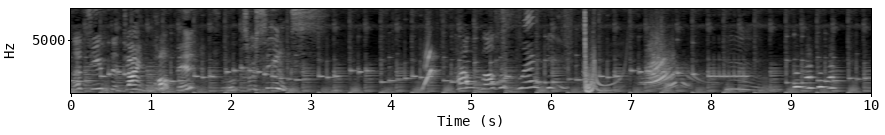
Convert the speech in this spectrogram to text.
Let's see if the giant puppet floats or sinks. How about the blanket? Hmm.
